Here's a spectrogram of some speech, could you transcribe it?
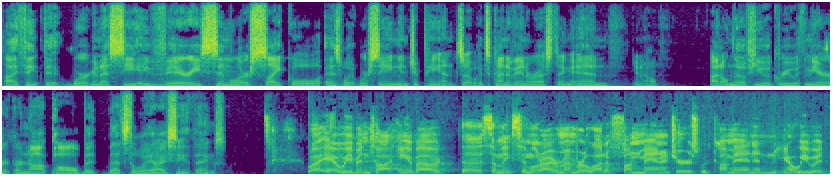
I think that we're going to see a very similar cycle as what we're seeing in Japan. So it's kind of interesting. And, you know, I don't know if you agree with me or, or not, Paul, but that's the way I see things. Well, yeah, we've been talking about uh, something similar. I remember a lot of fund managers would come in, and you know, we would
